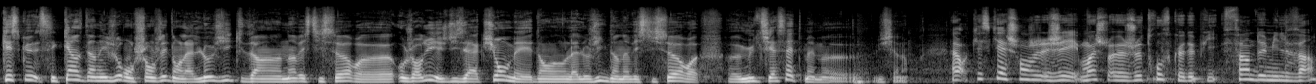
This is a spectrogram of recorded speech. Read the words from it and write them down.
qu'est-ce que ces 15 derniers jours ont changé dans la logique d'un investisseur euh, aujourd'hui? Et je disais action, mais dans la logique d'un investisseur euh, multi-asset même, euh, Luciana. Alors, qu'est-ce qui a changé? Moi, je, je trouve que depuis fin 2020,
